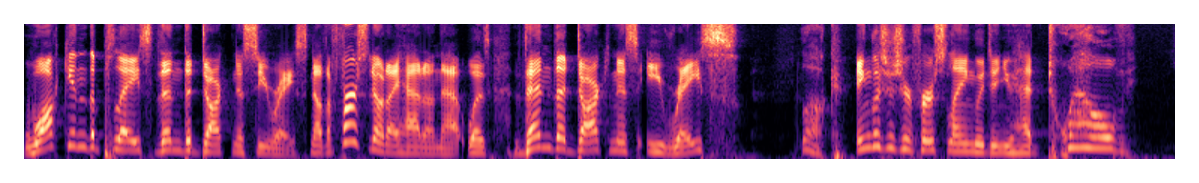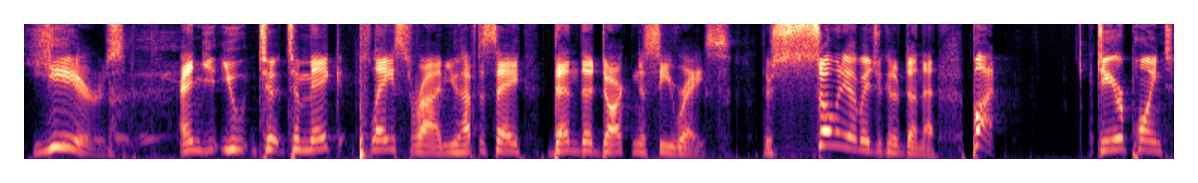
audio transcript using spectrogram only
walk in the place, then the darkness erase. Now the first note I had on that was then the darkness erase. Look, English is your first language and you had twelve years. And you, you to, to make place rhyme, you have to say then the darkness erase. There's so many other ways you could have done that. But to your point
